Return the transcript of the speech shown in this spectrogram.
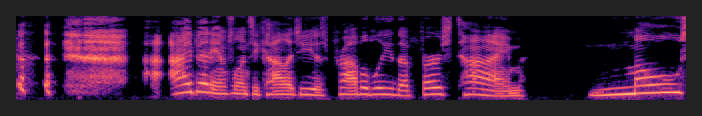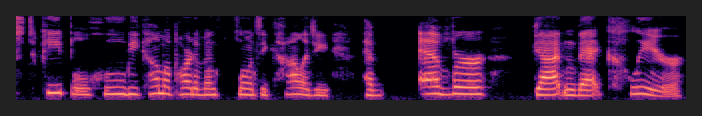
I bet influence ecology is probably the first time most people who become a part of influence ecology have ever gotten that clear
